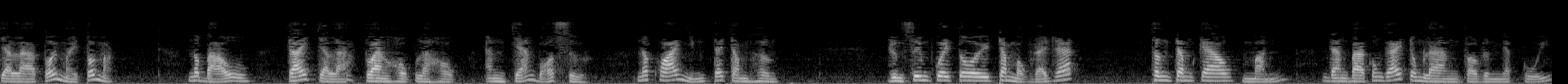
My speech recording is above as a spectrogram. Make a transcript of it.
chà là tối mày tối mặt. Nó bảo trái chà là toàn hột là hột, ăn chán bỏ sừ. Nó khoái những trái trăm hơn. Rừng sim quê tôi trăm một rải rác, thân trăm cao, mảnh, đàn bà con gái trong làng vào rừng nhặt củi,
